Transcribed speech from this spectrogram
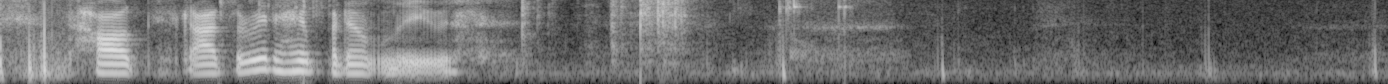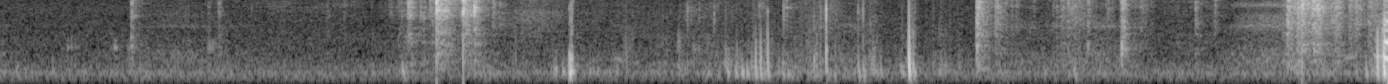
It's hard, these guys. I really hope I don't lose. Uh,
